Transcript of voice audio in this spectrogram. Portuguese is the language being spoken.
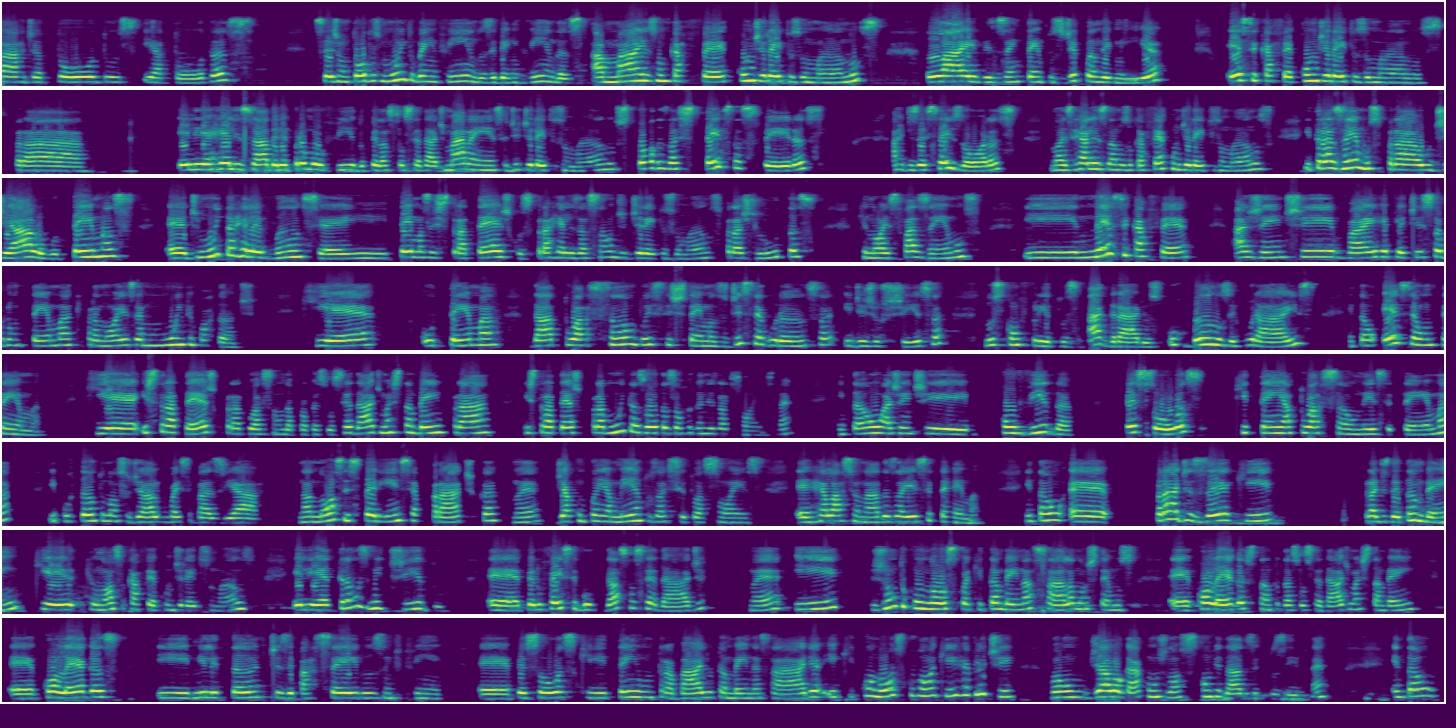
Tarde a todos e a todas. Sejam todos muito bem-vindos e bem-vindas a mais um Café com Direitos Humanos, lives em tempos de pandemia. Esse Café com Direitos Humanos, para ele é realizado, ele é promovido pela Sociedade Maranhense de Direitos Humanos, todas as terças-feiras, às 16 horas, nós realizamos o Café com Direitos Humanos e trazemos para o diálogo temas é, de muita relevância e temas estratégicos para a realização de direitos humanos, para as lutas que nós fazemos. E nesse café, a gente vai refletir sobre um tema que para nós é muito importante, que é o tema da atuação dos sistemas de segurança e de justiça nos conflitos agrários, urbanos e rurais. Então, esse é um tema que é estratégico para a atuação da própria sociedade, mas também para estratégico para muitas outras organizações, né? Então, a gente convida pessoas que têm atuação nesse tema e, portanto, o nosso diálogo vai se basear na nossa experiência prática né, de acompanhamentos às situações é, relacionadas a esse tema. Então, é, para dizer que, para dizer também que, que o nosso Café com Direitos Humanos, ele é transmitido é, pelo Facebook da sociedade, né, e junto conosco aqui também na sala, nós temos é, colegas, tanto da sociedade, mas também é, colegas e militantes e parceiros, enfim, é, pessoas que têm um trabalho também nessa área e que conosco vão aqui refletir vão dialogar com os nossos convidados, inclusive, né? Então,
